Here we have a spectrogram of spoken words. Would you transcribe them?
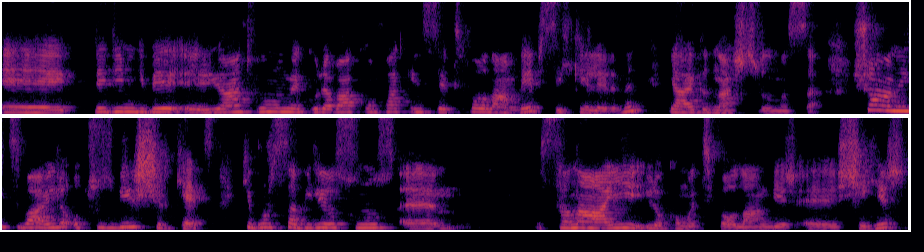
ee, dediğim gibi e, UN Women ve Global Compact inisiyatifi olan web silkelerinin yaygınlaştırılması. Şu an itibariyle 31 şirket ki Bursa biliyorsunuz e, sanayi lokomotifi olan bir e, şehir.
